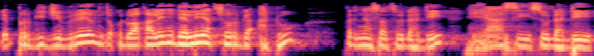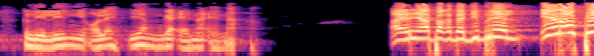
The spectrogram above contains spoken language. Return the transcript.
Dia pergi Jibril untuk kedua kalinya dia lihat surga. Aduh, ternyata sudah dihiasi, sudah dikelilingi oleh yang gak enak-enak. Akhirnya apa kata Jibril? Irabbi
